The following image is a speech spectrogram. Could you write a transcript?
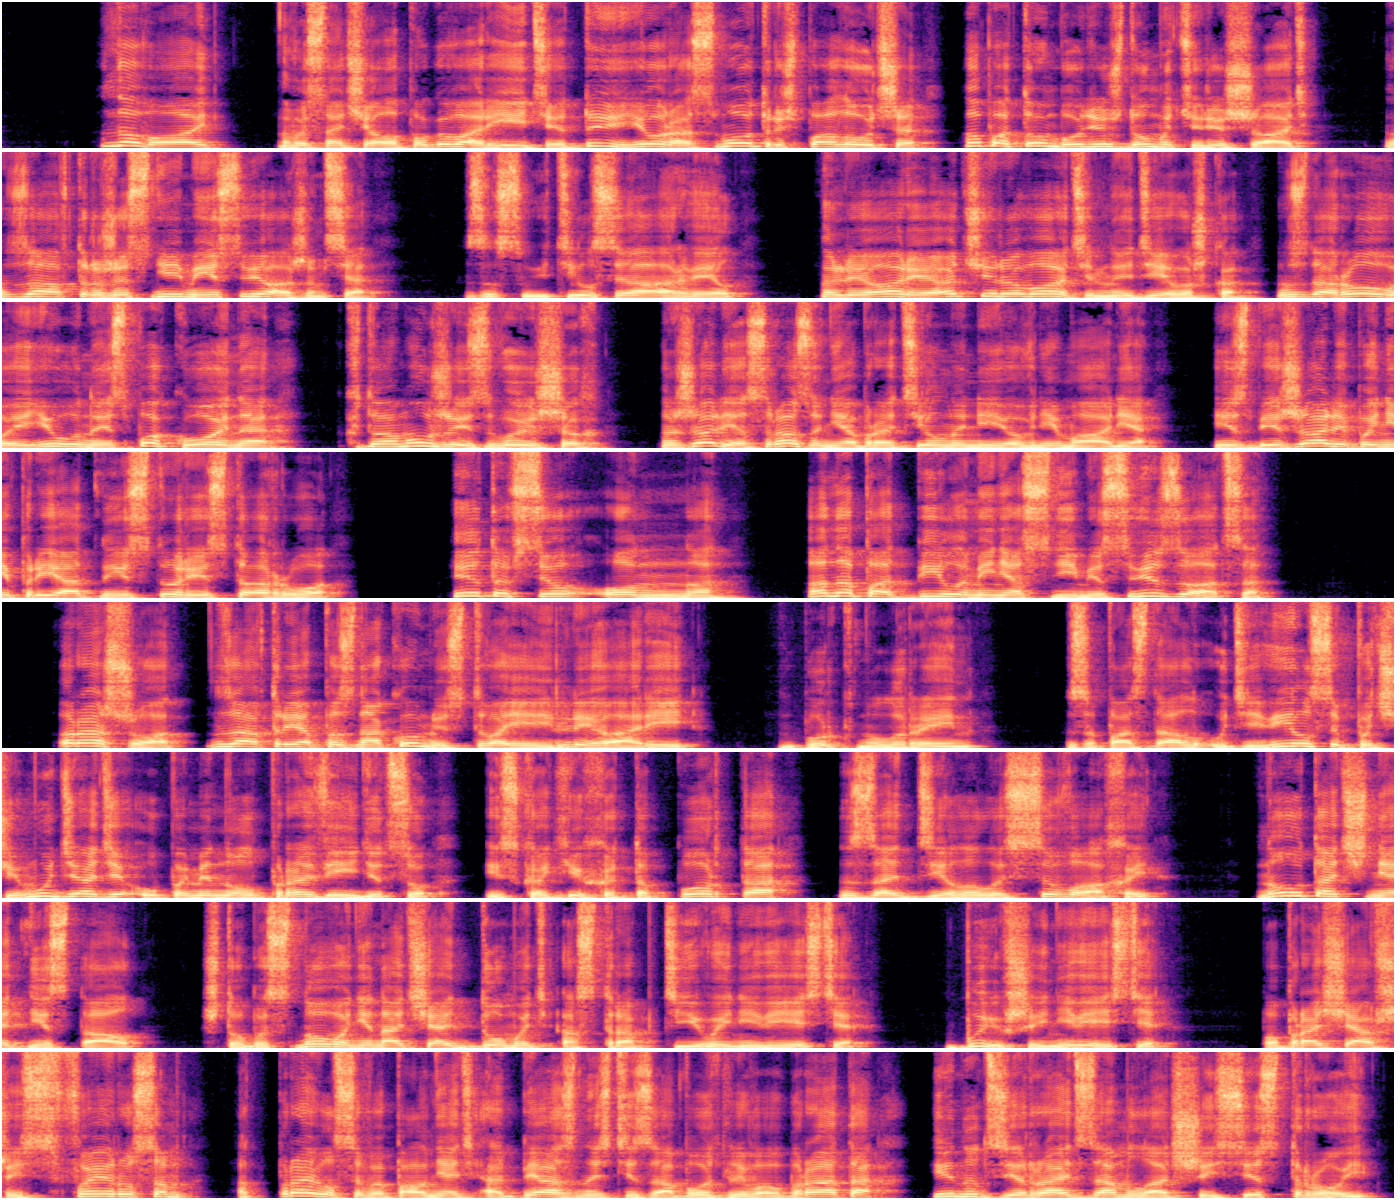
«Давай, вы сначала поговорите, ты ее рассмотришь получше, а потом будешь думать и решать. Завтра же с ними и свяжемся», – засуетился Арвейл. «Лиария очаровательная девушка, здоровая, юная, спокойная, к тому же из высших. Жаль, я сразу не обратил на нее внимания. Избежали бы неприятные истории Старо. Это все Онна. Она подбила меня с ними связаться. «Хорошо, завтра я познакомлюсь с твоей Лиарией», – буркнул Рейн. Запоздал удивился, почему дядя упомянул провидицу, из каких это порта заделалась свахой. Но уточнять не стал, чтобы снова не начать думать о строптивой невесте бывшей невесте. Попрощавшись с Фейрусом, отправился выполнять обязанности заботливого брата и надзирать за младшей сестрой.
